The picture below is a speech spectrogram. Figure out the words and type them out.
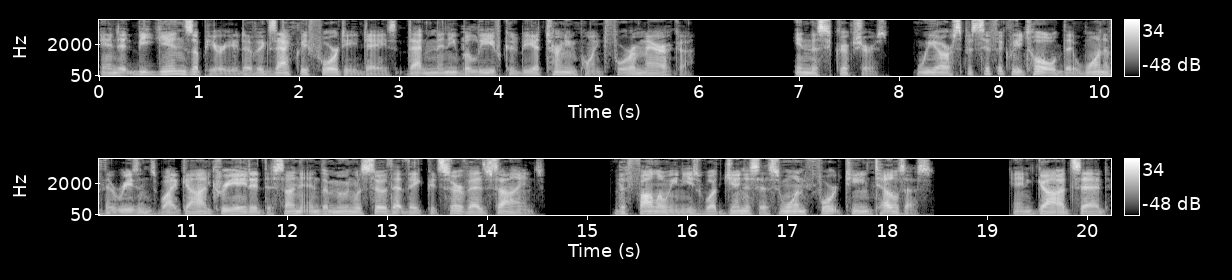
and it begins a period of exactly 40 days that many believe could be a turning point for America. In the scriptures, we are specifically told that one of the reasons why God created the sun and the moon was so that they could serve as signs. The following is what Genesis 1.14 tells us. And God said,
